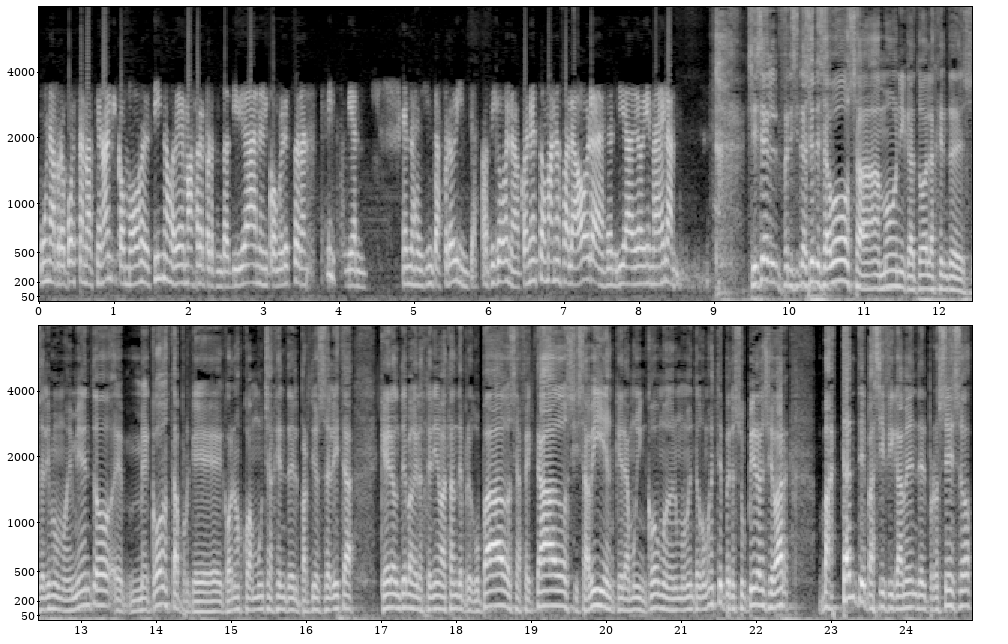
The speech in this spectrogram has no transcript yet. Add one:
una propuesta nacional que, como vos decís, nos dé más representatividad en el Congreso de la Nación y también en las distintas provincias. Así que bueno, con eso manos a la obra desde el día de hoy en adelante. Giselle, felicitaciones a vos, a Mónica, a toda la gente del Socialismo Movimiento. Eh, me consta, porque conozco a mucha gente del Partido Socialista, que era un tema que los tenía bastante preocupados y afectados y sabían que era muy incómodo en un momento como este, pero supieron llevar bastante pacíficamente el proceso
